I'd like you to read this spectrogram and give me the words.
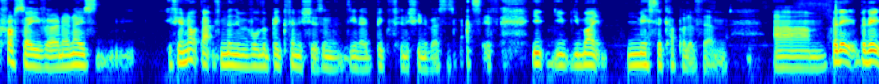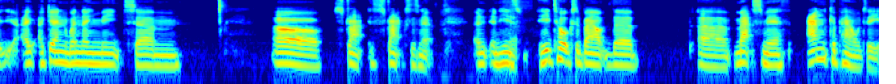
crossover, and I know s- if you're not that familiar with all the big finishes, and you know, Big Finish universe is massive, you you, you might miss a couple of them. Um, but it, but it, again, when they meet, um, oh, Strax, Strax, isn't it? And and he's he talks about the uh, Matt Smith and Capaldi,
